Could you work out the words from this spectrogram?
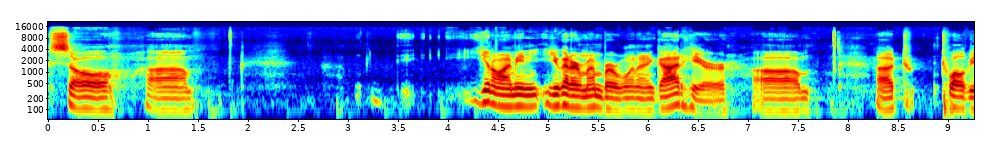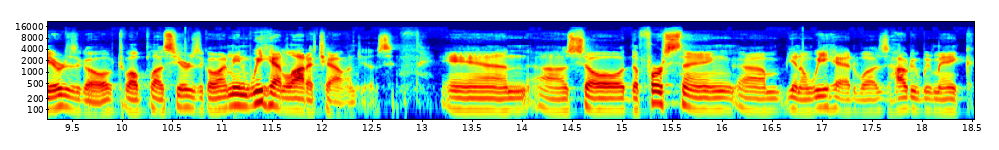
so um, you know, I mean, you got to remember when I got here, um, uh, t- 12 years ago, 12 plus years ago. I mean, we had a lot of challenges, and uh, so the first thing um, you know we had was how do we make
